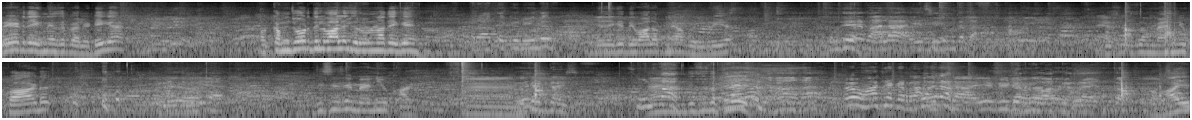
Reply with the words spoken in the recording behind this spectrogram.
रेट देखने से पहले ठीक है? और कमज़ोर दिल वाले ज़रूर ना देखें। ये देखिए दीवार अपने आप हिल रही है। This is the menu card this is a menu card this is the plate अरे वहाँ क्या कर रहा है? अच्छा ये वीडियो हाई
